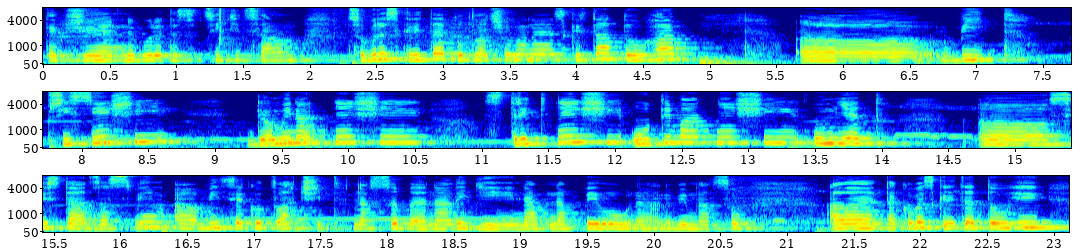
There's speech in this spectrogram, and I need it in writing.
takže nebudete se cítit sám. Co bude skryté, potlačované, skrytá touha uh, být přísnější, dominantnější, striktnější, ultimátnější, umět uh, si stát za svým a víc jako tlačit na sebe, na lidi, na, na pilu, na nevím na co. Ale takové skryté touhy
